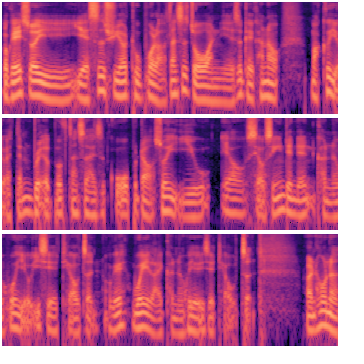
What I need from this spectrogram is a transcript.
OK，所以也是需要突破了，但是昨晚你也是可以看到马克有 attempt break above，但是还是过不到，所以油要小心一点点，可能会有一些调整。OK，未来可能会有一些调整。然后呢，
